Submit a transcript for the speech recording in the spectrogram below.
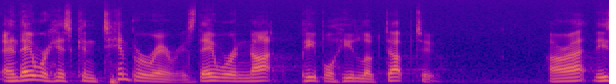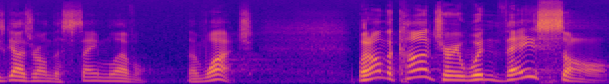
And they were his contemporaries, they were not people he looked up to. All right, these guys are on the same level. Now, watch. But on the contrary, when they saw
